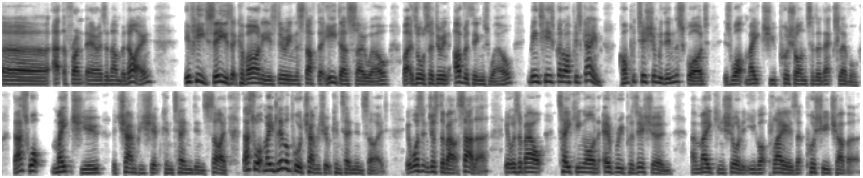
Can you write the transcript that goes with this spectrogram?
uh, at the front there as a number nine if he sees that Cavani is doing the stuff that he does so well, but is also doing other things well, it means he's got to up his game. Competition within the squad is what makes you push on to the next level. That's what makes you a championship contending side. That's what made Liverpool championship contending side. It wasn't just about Salah, it was about taking on every position and making sure that you got players that push each other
